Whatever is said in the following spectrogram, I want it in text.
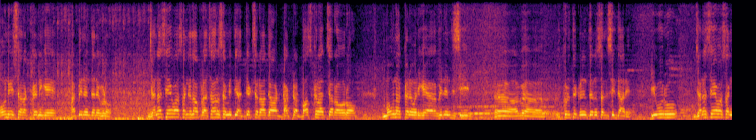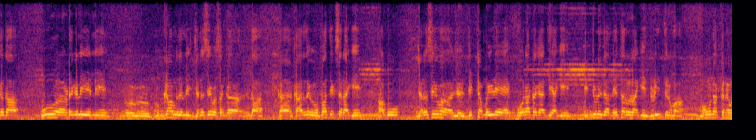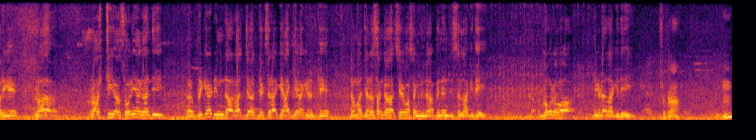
ಮೌನೇಶ್ವರಕ್ಕನಿಗೆ ಅಭಿನಂದನೆಗಳು. ಜನಸೇವಾ ಸಂಘದ ಪ್ರಚಾರ ಸಮಿತಿ ಅಧ್ಯಕ್ಷರಾದ ಡಾಕ್ಟರ್ ಭಾಸ್ಕರಾಚಾರ್ಯ ಅವರು ಮೌನಕ್ಕನವರಿಗೆ ಅಭಿನಂದಿಸಿ ಕೃತಜ್ಞತೆಯನ್ನು ಸಲ್ಲಿಸಿದ್ದಾರೆ. ಇವರು ಜನಸೇವಾ ಸಂಘದ ಹೂ ಅಡಗಲಿಯಲ್ಲಿ ಕುಗ್ರಾಮದಲ್ಲಿ ಜನಸೇವಾ ಸಂಘದ ಕಾರ್ಯ ಉಪಾಧ್ಯಕ್ಷರಾಗಿ ಹಾಗೂ ಜನಸೇವಾ ದಿಟ್ಟ ಮಹಿಳೆ ಹೋರಾಟಗಾರ್ತಿಯಾಗಿ ಹಿಂದುಳಿದ ನೇತಾರರಾಗಿ ದುಡಿಯುತ್ತಿರುವ ಮೌನಕ್ಕನವರಿಗೆ ರಾ, ರಾಷ್ಟ್ರೀಯ ಸೋನಿಯಾ ಗಾಂಧಿ ಬ್ರಿಗೇಡ್ನಿಂದ ರಾಜ್ಯಾಧ್ಯಕ್ಷರಾಗಿ ಆಯ್ಕೆಯಾಗಿರೋದಕ್ಕೆ ನಮ್ಮ ಜನಸಂಘ ಸೇವಾ ಸಂಘದಿಂದ ಅಭಿನಂದಿಸಲಾಗಿದೆ. ಗೌರವ ನೀಡಲಾಗಿದೆ. ಸದಾ? ಹ್ಞೂ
